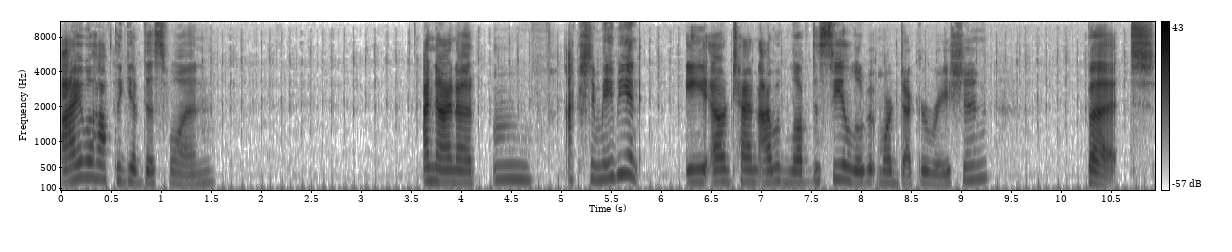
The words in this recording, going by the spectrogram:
I will have to give this one a 9 out mm, actually maybe an 8 out of 10. I would love to see a little bit more decoration, but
